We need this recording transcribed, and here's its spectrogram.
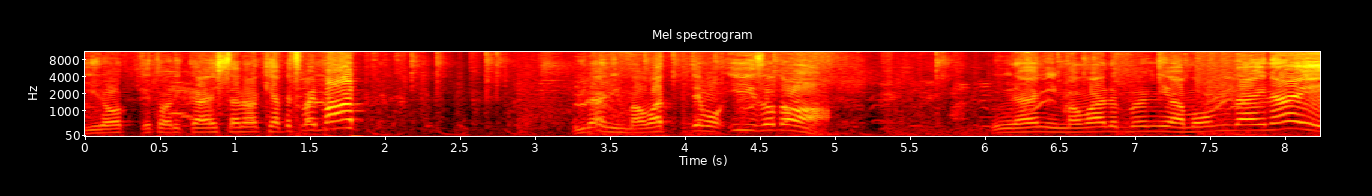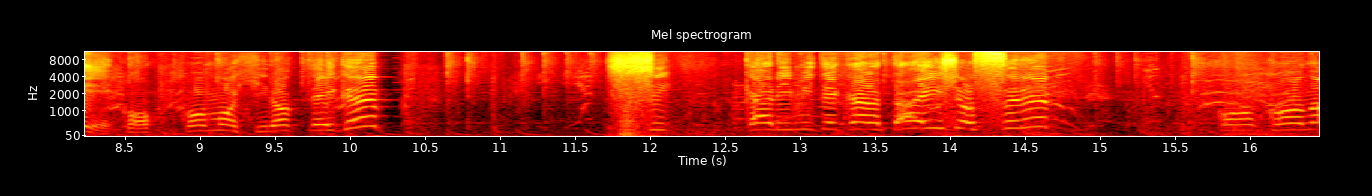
拾って取り返したのはキャベツバイパー。裏に回ってもいいぞと。裏に回る分には問題ない。ここも拾っていく。しっかり見てから対処する。ここの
